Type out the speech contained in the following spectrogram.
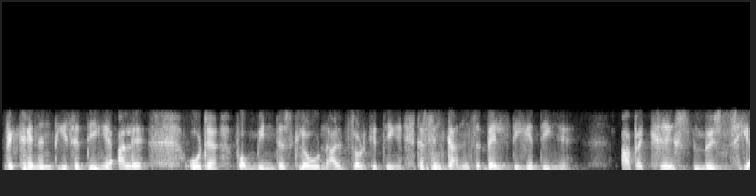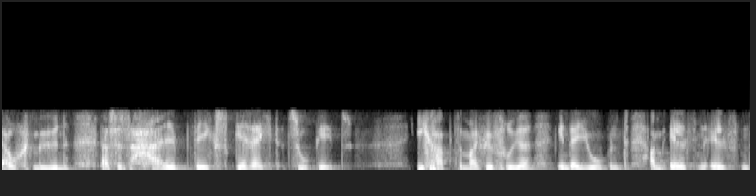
Wir kennen diese Dinge alle oder vom Mindestlohn, all solche Dinge. Das sind ganz weltliche Dinge. Aber Christen müssen sich auch mühen, dass es halbwegs gerecht zugeht. Ich habe zum Beispiel früher in der Jugend am 11.11., .11.,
